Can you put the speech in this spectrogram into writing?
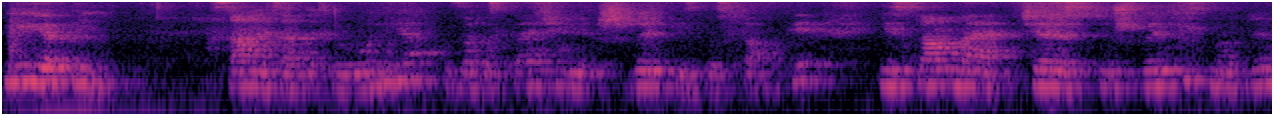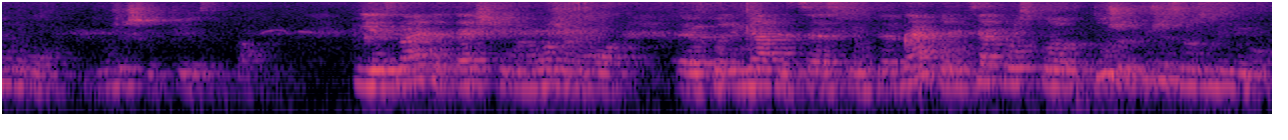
І саме ця технологія забезпечує швидкість доставки, і саме через цю швидкість ми отримуємо дуже швидкі результати. І знаєте, те, що ми можемо е, порівняти це з інтернетом, це просто дуже дуже зрозуміло.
